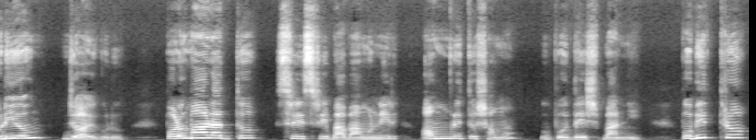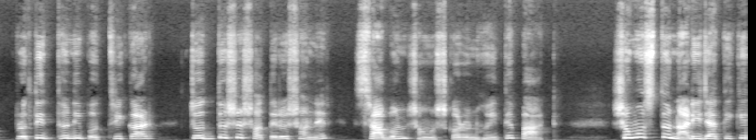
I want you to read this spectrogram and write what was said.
হরিওম জয়গুরু। পরমারাধ্য শ্রী শ্রী বাবামনির অমৃতসম উপদেশ বাণী। পবিত্র প্রতিধ্বনি পত্রিকার চোদ্দশো সতেরো সনের শ্রাবণ সংস্করণ হইতে পাঠ। সমস্ত নারী জাতিকে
